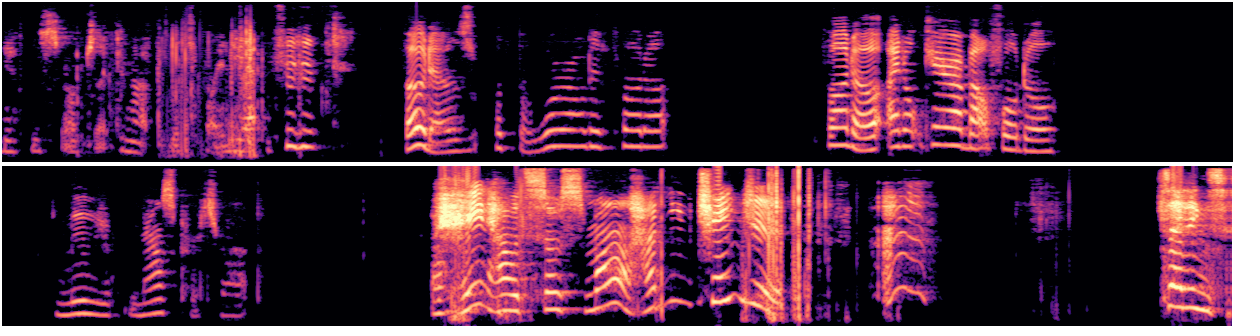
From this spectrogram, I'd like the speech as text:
different sorts that cannot be displayed yet. Photos? What the world is photo? Photo? I don't care about photo. Move your mouse cursor up. I hate how it's so small. How do you change it? Ah. Settings.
